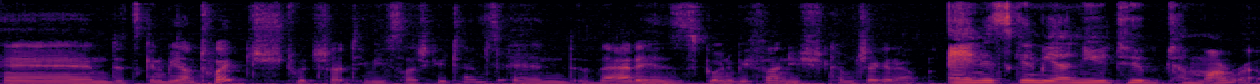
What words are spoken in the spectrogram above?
and it's going to be on Twitch, twitch.tv slash qtimes, and that is going to be fun. You should come check it out. And it's going to be on YouTube tomorrow.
